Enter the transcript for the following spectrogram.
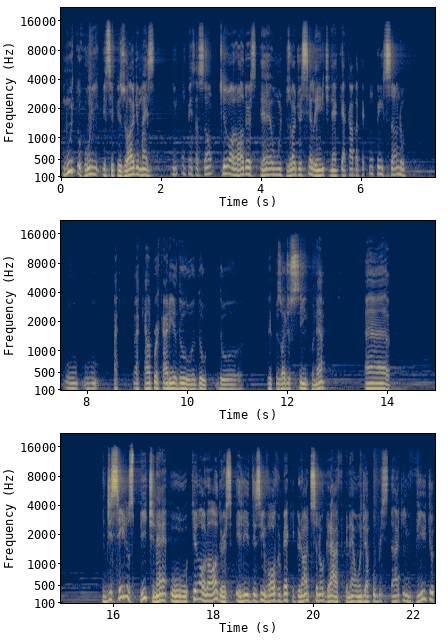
Muito ruim esse episódio, mas em compensação, Kill All Others é um episódio excelente, né? Que acaba até compensando o, o a, aquela porcaria do, do, do, episódio 5, né? Uh, de sales pitch, né, o Kill All Others, ele desenvolve o background cenográfico, né, onde a publicidade em vídeo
